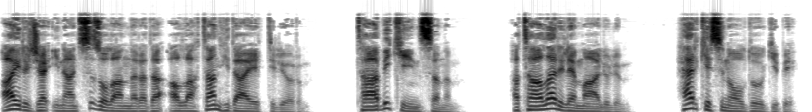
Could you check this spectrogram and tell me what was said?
Ayrıca inançsız olanlara da Allah'tan hidayet diliyorum. Tabii ki insanım. Hatalar ile malulüm. Herkesin olduğu gibi.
